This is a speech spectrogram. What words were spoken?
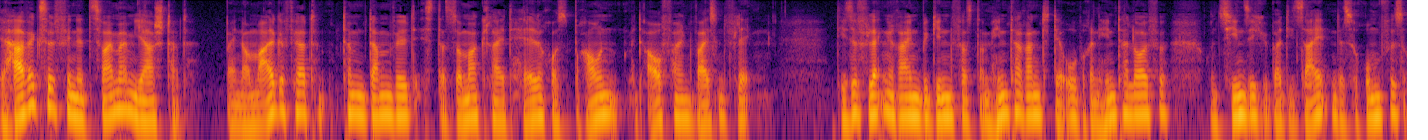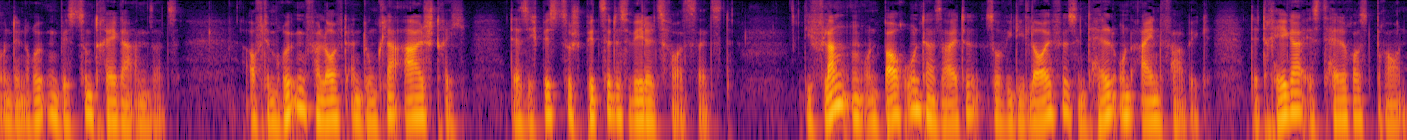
Der Haarwechsel findet zweimal im Jahr statt. Bei normal gefärbtem Dammwild ist das Sommerkleid hell rostbraun mit auffallend weißen Flecken. Diese Fleckenreihen beginnen fast am Hinterrand der oberen Hinterläufe und ziehen sich über die Seiten des Rumpfes und den Rücken bis zum Trägeransatz. Auf dem Rücken verläuft ein dunkler Aalstrich, der sich bis zur Spitze des Wedels fortsetzt. Die Flanken und Bauchunterseite sowie die Läufe sind hell und einfarbig. Der Träger ist hellrostbraun.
